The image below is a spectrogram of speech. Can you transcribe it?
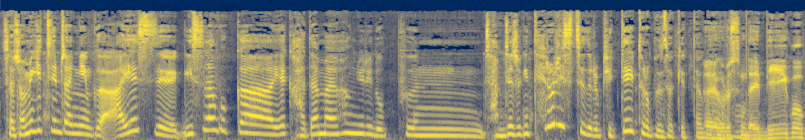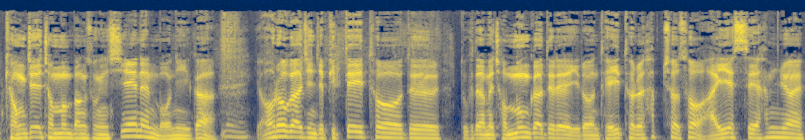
자 전민기 팀장님 그 IS 이슬람 국가에 가담할 확률이 높은 잠재적인 테러리스트들을 빅데이터로 분석했다고요? 네, 그렇습니다. 미국 경제 전문 방송인 CNN 머니가 네. 여러 가지 이제 빅데이터들 또 그다음에 전문가들의 이런 데이터를 합쳐서 IS 에 합류할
